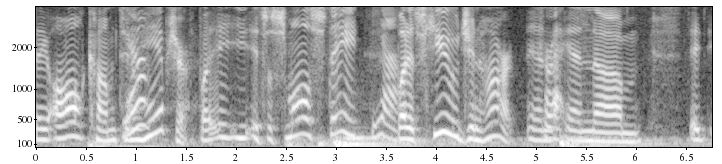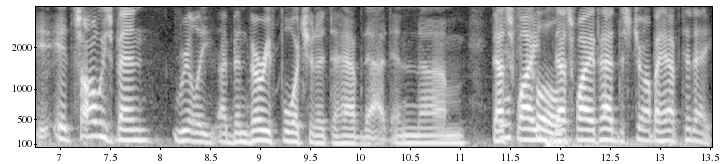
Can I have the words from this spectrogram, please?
they all come to Yeah. New Hampshire. But it, it's a small state, Yeah. but it's huge in heart. And, Correct. And um, it, it- it's always been really. I've been very fortunate to have that, and um, that's, That's why cool. that's why I've had this job I have today.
